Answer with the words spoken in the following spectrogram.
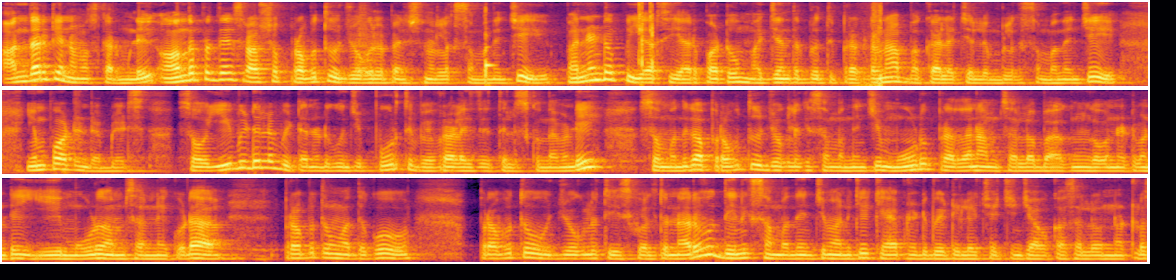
అందరికీ నమస్కారం అండి. ఆంధ్రప్రదేశ్ రాష్ట్ర ప్రభుత్వ ఉద్యోగుల పెన్షనర్లకు సంబంధించి పన్నెండో పిఆర్సీ ఏర్పాటు మధ్యంతర వృత్తి ప్రకటన బకాయిల చెల్లింపులకు సంబంధించి ఇంపార్టెంట్ అప్డేట్స్. సో ఈ వీడియోలో వీటన్నిటి గురించి పూర్తి వివరాలు అయితే తెలుసుకుందామండి. సో ముందుగా ప్రభుత్వ ఉద్యోగులకి సంబంధించి మూడు ప్రధాన అంశాల్లో భాగంగా ఉన్నటువంటి ఈ మూడు అంశాలని కూడా ప్రభుత్వం వద్దకు ప్రభుత్వ ఉద్యోగులు తీసుకువెళ్తున్నారు దీనికి సంబంధించి మనకి క్యాబినెట్ భేటీలో చర్చించే అవకాశాలు ఉన్నట్లు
